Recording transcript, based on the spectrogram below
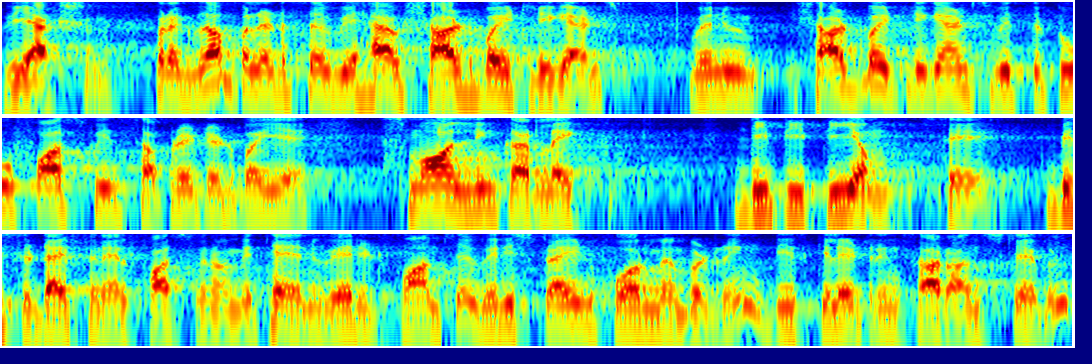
reaction. For example let us say we have short bite ligands when you short bite ligands with two phosphines separated by a small linker like DPPM say bis diphenyl where it forms a very strained 4 membered ring. These chelate rings are unstable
